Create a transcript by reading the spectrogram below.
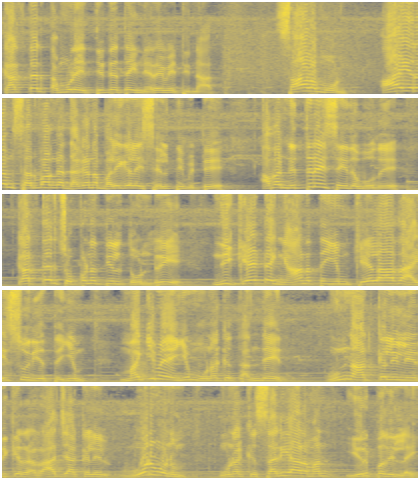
கர்த்தர் தம்முடைய திட்டத்தை நிறைவேற்றினார். சாலமோன் ஆயிரம் சர்வாங்க தகன பலிகளை செலுத்திவிட்டு அவன் நித்திரை செய்தபோது கர்த்தர் சொப்பனத்தில் தோன்றி நீ கேட்ட ஞானத்தையும் கேளாத ஐஸ்வர்யத்தையும் மகிமையையும் உனக்கு தந்தேன். உன் நாட்களில் இருக்கிற ராஜாக்களில் ஒருவனும் உனக்கு சரியானவன் இருப்பதில்லை.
